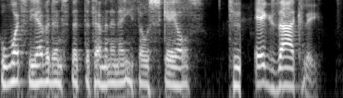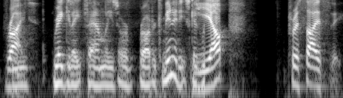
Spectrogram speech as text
What's the evidence that the feminine ethos scales to Exactly. Right. regulate families or broader communities? Because Yup. Precisely.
